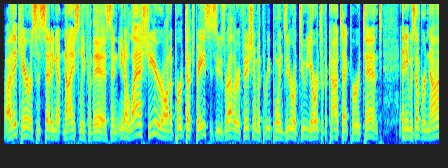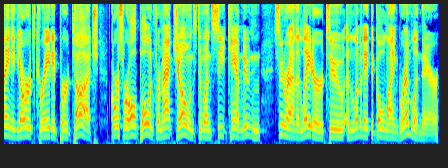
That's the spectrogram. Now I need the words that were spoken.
I think Harris is setting up nicely for this. And, you know, last year on a per touch basis, he was rather efficient with 3.02 yards after contact per attempt, and he was number nine in yards created per touch. Of course, we're all pulling for Mac Jones to unseat Cam Newton sooner rather than later to eliminate the goal line gremlin there.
